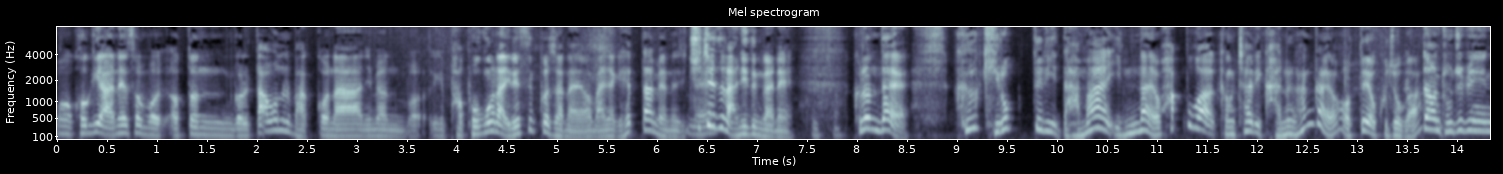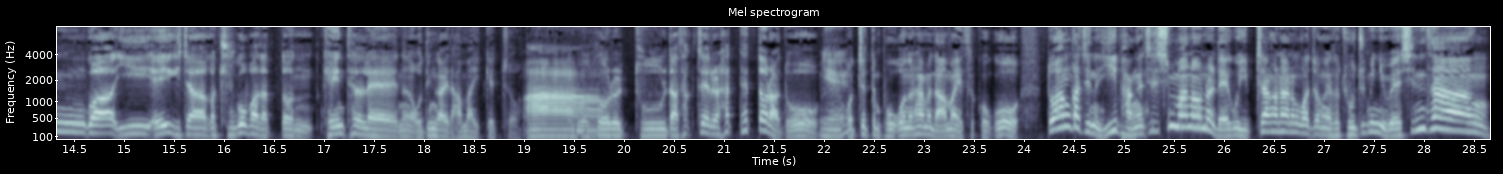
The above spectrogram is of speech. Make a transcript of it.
뭐 거기 안에서 뭐 어떤 걸 다운을 받거나 아니면 뭐 이게 봐- 보거나 이랬을 거잖아요. 만약에 했다면은 취재든 아니든 간에. 그렇죠. 그런데 그 기록 들이 남아 있나요? 확보가 경찰이 가능한가요? 어때요, 구조가? 일단 조주빈과 이 A 기자가 주고받았던 개인 텔레는 어딘가에 남아 있겠죠. 아, 뭐 그거를 둘 다 삭제를 하- 했더라도 예. 어쨌든 복원을 하면 남아 있을 거고 또 한 가지는 이 방에 70만 원을 내고 입장을 하는 과정에서 조주빈이 왜 신상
